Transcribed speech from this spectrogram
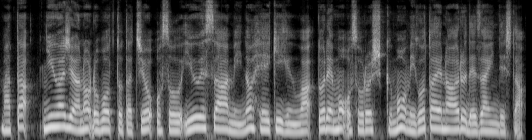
また、ニューアジアのロボットたちを襲う US アーミーの兵器群はどれも恐ろしくも見応えのあるデザインでした。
